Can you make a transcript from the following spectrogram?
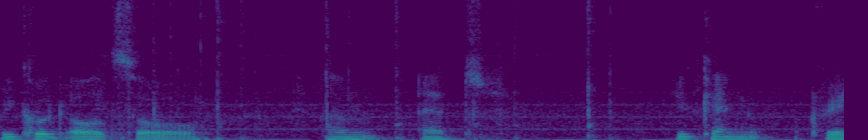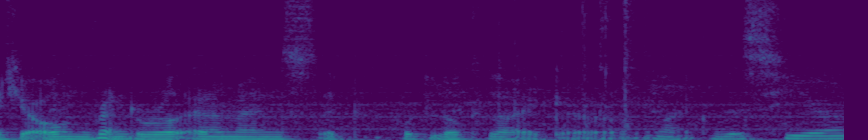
We could also um, add you can create your own renderer elements it would look like uh, like this here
